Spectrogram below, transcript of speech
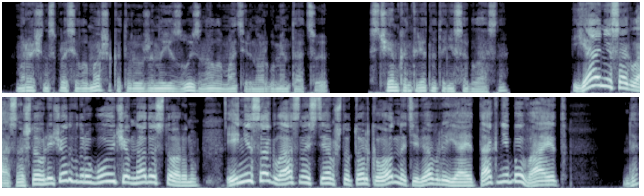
— мрачно спросила Маша, которая уже наизусть знала материну аргументацию. — С чем конкретно ты не согласна? — Я не согласна, что влечет в другую, чем надо, сторону. И не согласна с тем, что только он на тебя влияет. Так не бывает. — Да?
